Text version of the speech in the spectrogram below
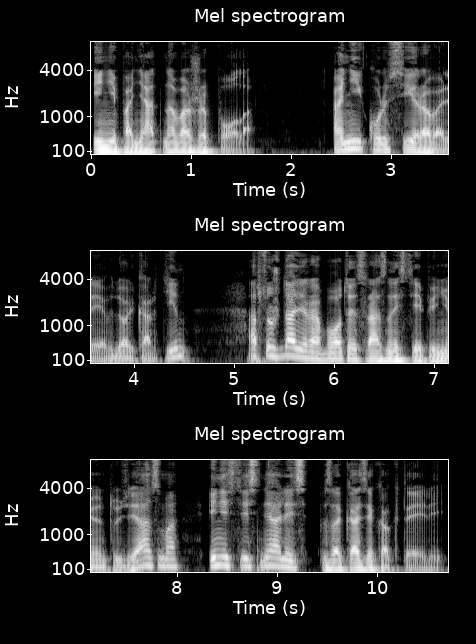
и непонятного же пола. Они курсировали вдоль картин, обсуждали работы с разной степенью энтузиазма и не стеснялись в заказе коктейлей.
